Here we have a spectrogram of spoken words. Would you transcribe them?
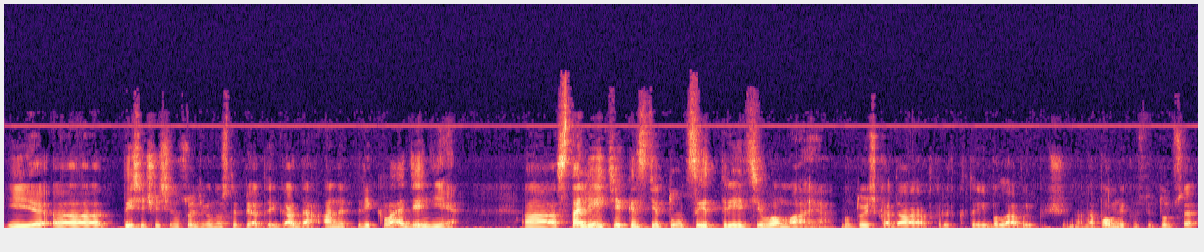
и 1795 а, года. А на перекладине а, столетие Конституции 3 мая. Ну, то есть, когда открытка-то и была выпущена. Напомню, Конституция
